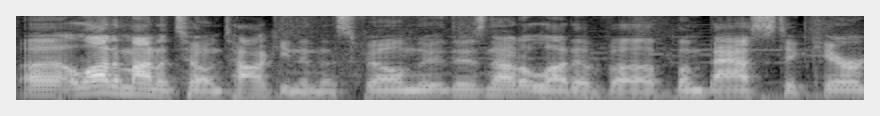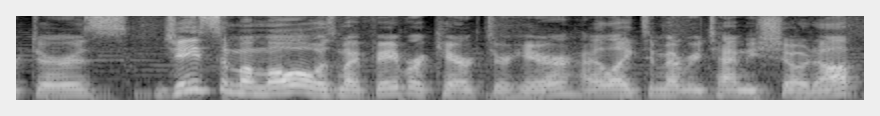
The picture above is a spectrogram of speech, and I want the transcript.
Uh, a lot of monotone talking in this film. There, there's not a lot of uh, bombastic characters. Jason Momoa was my favorite character here. I liked him every time he showed up.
